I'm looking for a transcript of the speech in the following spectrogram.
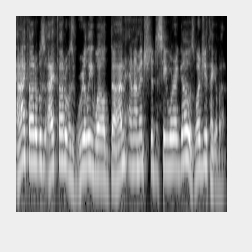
and I thought it was I thought it was really well done, and I'm interested to see where it goes. What did you think about it?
